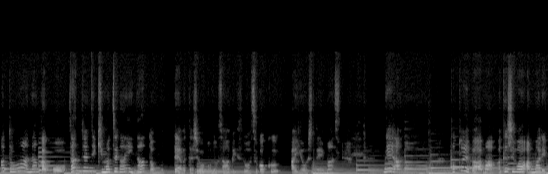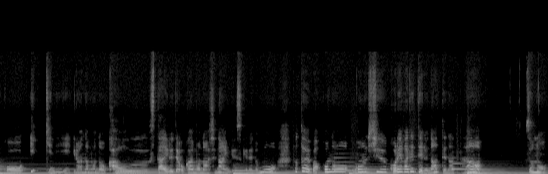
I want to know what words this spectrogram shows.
あとはなんかこう単純に気持ちがいいなと思って私はこのサービスをすごく愛用しています。であの例えば、まあ、私はあんまりこう一気にいろんなものを買うスタイルでお買い物はしないんですけれども例えばこの今週これが出てるなってなったらその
